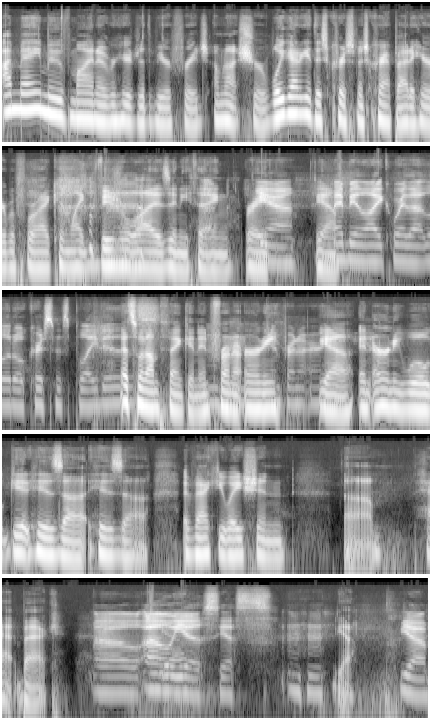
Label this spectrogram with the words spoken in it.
I may move mine over here to the beer fridge. I'm not sure. We got to get this Christmas crap out of here before I can like visualize anything, right? Yeah, Yeah. Maybe like where that little Christmas plate is. That's what I'm thinking. In front of Mhm, Ernie. in front of Ernie, Yeah, and Ernie will get his uh his uh evacuation um hat back. Oh, oh Yeah. yes, yes, hmm Yeah. yeah.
